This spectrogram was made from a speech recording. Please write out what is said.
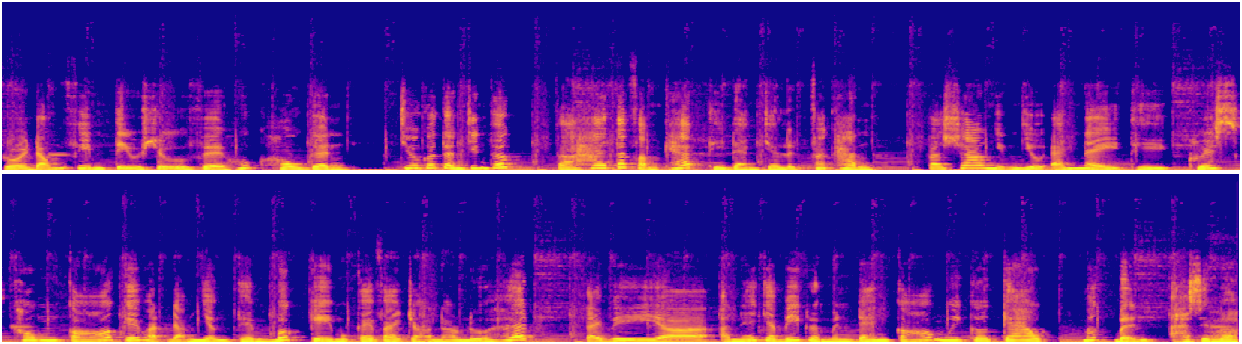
rồi đóng phim tiểu sử về Hulk Hogan, chưa có tên chính thức và hai tác phẩm khác thì đang chờ lịch phát hành. Và sau những dự án này thì Chris không có kế hoạch đảm nhận thêm bất kỳ một cái vai trò nào nữa hết. Tại vì uh, anh ấy cho biết là mình đang có nguy cơ cao mắc bệnh Alzheimer.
